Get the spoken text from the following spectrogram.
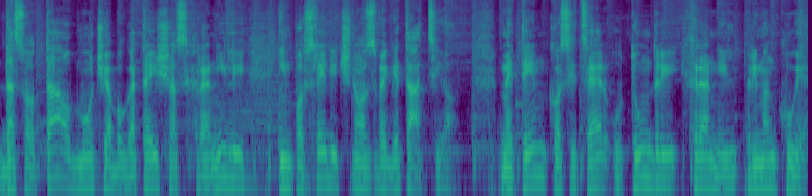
da so ta območja bogatejša s hranili in posledično z vegetacijo populacijo, medtem ko sicer v tundri hranil primankuje.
